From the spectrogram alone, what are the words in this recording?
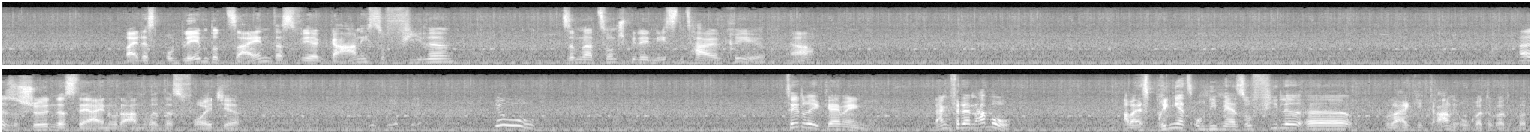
Weil das Problem wird sein, dass wir gar nicht so viele Simulationsspiele die nächsten Tage kriegen. Ja. Also schön, dass der ein oder andere das freut hier. Juhu. Cedric Gaming. Danke für dein Abo. Aber es bringen jetzt auch nicht mehr so viele, äh, oder eigentlich gar nicht. Oh Gott, oh Gott, oh Gott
